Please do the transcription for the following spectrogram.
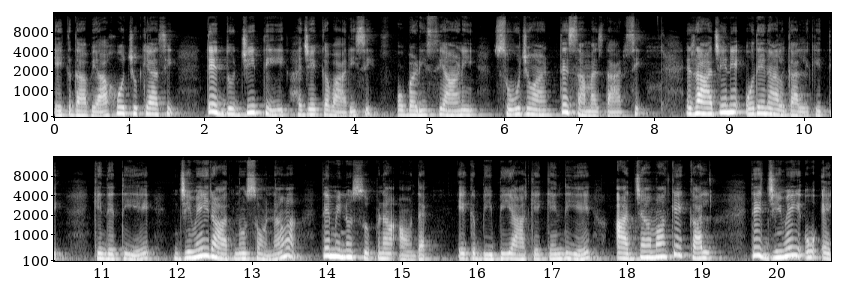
ਇੱਕ ਦਾ ਵਿਆਹ ਹੋ ਚੁੱਕਿਆ ਸੀ ਤੇ ਦੂਜੀ ਧੀ ਹਜੇ ਕੁਵਾਰੀ ਸੀ। ਉਹ ਬੜੀ ਸਿਆਣੀ, ਸੂਝਵਾਨ ਤੇ ਸਮਝਦਾਰ ਸੀ। ਰਾਜੇ ਨੇ ਉਹਦੇ ਨਾਲ ਗੱਲ ਕੀਤੀ। ਕਹਿੰਦੇ, ਧੀਏ, ਜਿਵੇਂ ਹੀ ਰਾਤ ਨੂੰ ਸੌਣਾ ਵਾ ਤੇ ਮੈਨੂੰ ਸੁਪਨਾ ਆਉਂਦਾ ਇੱਕ ਬੀਬੀ ਆ ਕੇ ਕਹਿੰਦੀ ਏ, ਅੱਜ ਆਵਾਂ ਕਿ ਕੱਲ ਤੇ ਜਿਵੇਂ ਹੀ ਉਹ ਇਹ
